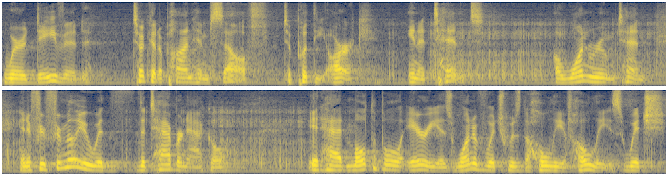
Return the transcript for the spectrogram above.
where David took it upon himself to put the ark in a tent, a one room tent. And if you're familiar with the tabernacle, it had multiple areas, one of which was the Holy of Holies, which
